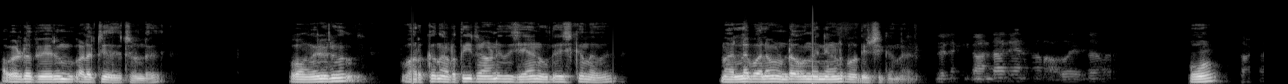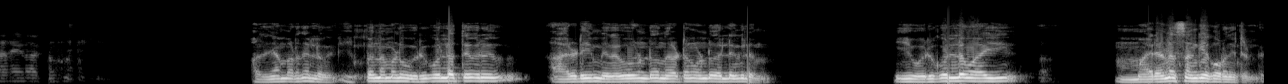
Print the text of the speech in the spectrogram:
അവരുടെ പേരും കളക്ട് ചെയ്തിട്ടുണ്ട്. അപ്പോൾ അങ്ങനെ ഒരു വർക്ക് നടത്തിയിട്ടാണ് ഇത് ചെയ്യാൻ ഉദ്ദേശിക്കുന്നത്. നല്ല ഫലം ഉണ്ടാവും തന്നെയാണ് പ്രതീക്ഷിക്കുന്നത് ഇതെല്ലാം കാട്ടാനയാണോ അതോ എന്താണ് കാട്ടാനയുടെ അത് ഞാൻ പറഞ്ഞല്ലോ. ഇപ്പം നമ്മൾ ഒരു കൊല്ലത്തെ ഒരു ആരുടെയും മികവ് കൊണ്ടോ നേട്ടം കൊണ്ടോ അല്ലെങ്കിലും ഈ ഒരു കൊല്ലമായി മരണസംഖ്യ കുറഞ്ഞിട്ടുണ്ട്.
